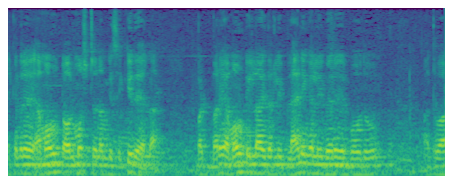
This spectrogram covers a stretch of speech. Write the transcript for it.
ಯಾಕೆಂದರೆ ಅಮೌಂಟ್ ಆಲ್ಮೋಸ್ಟ್ ನಮಗೆ ಸಿಕ್ಕಿದೆ ಅಲ್ಲ. ಬಟ್ ಬರೀ ಅಮೌಂಟ್ ಇಲ್ಲ. ಇದರಲ್ಲಿ ಪ್ಲ್ಯಾನಿಂಗಲ್ಲಿ ಬೇರೆ ಇರ್ಬೋದು. ಅಥವಾ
